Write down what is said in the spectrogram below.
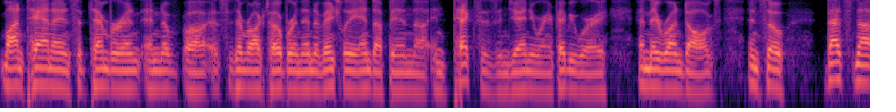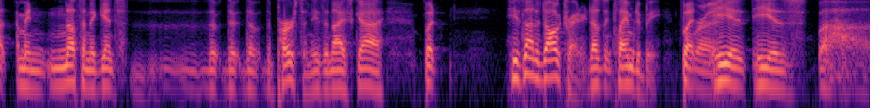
Montana in September and, and uh, September, October, and then eventually they end up in uh, in Texas in January and February, and they run dogs. And so that's not, I mean, nothing against the the, the, the person. He's a nice guy, he's not a dog trainer. Doesn't claim to be, but Right. he is he is. Uh,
